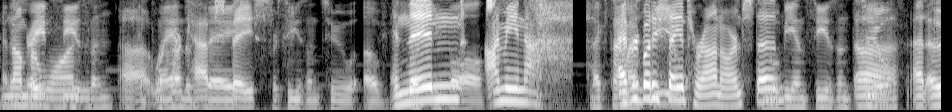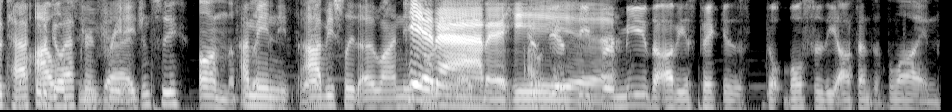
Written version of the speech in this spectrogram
had number a great one season uh, with our to cap stay space. for season two of And then, ball. I mean, uh, next time everybody's saying you, Teron we will Armstead be in season two uh, at O tackle I to go after see in free agency. on the I mean, flippity-flip. obviously the O line needs to Get out of I see, here! for me, the obvious pick is bolster the offensive line.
